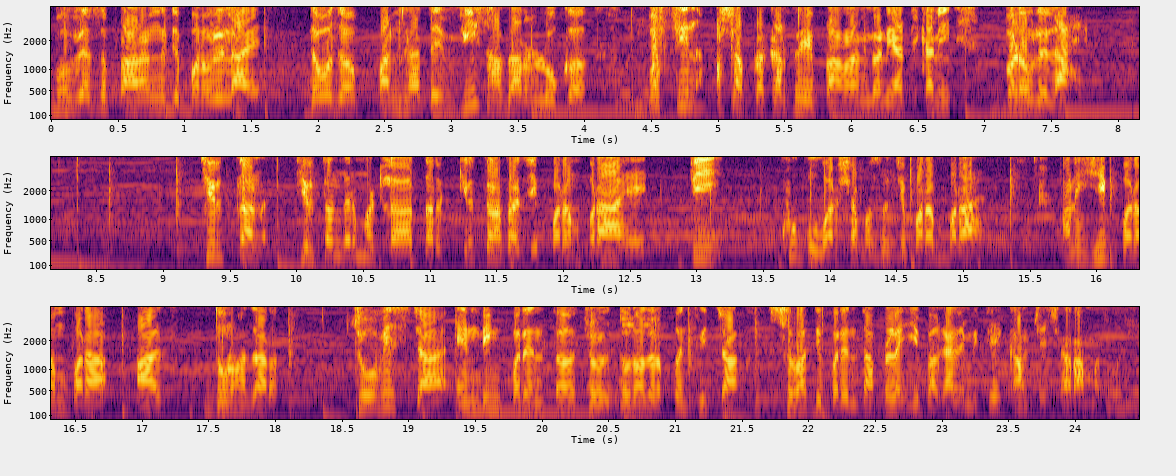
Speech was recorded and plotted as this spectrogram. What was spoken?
भव्य असं प्रारंग जे बनवलेलं आहे जवळजवळ पंधरा ते वीस हजार लोक बसतील अशा प्रकारचं हे प्रारंगण या ठिकाणी बनवलेलं आहे. कीर्तन कीर्तन जर म्हटलं तर कीर्तनाचा जी परंपरा आहे ती खूप वर्षापासूनची परंपरा आहे. आणि ही परंपरा आज दोन हजार चोवीसच्या एंडिंग पर्यंत दोन हजार पंचवीसच्या सुरुवातीपर्यंत आपल्याला ही बघायला मिळते कामशेत शहरामध्ये.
